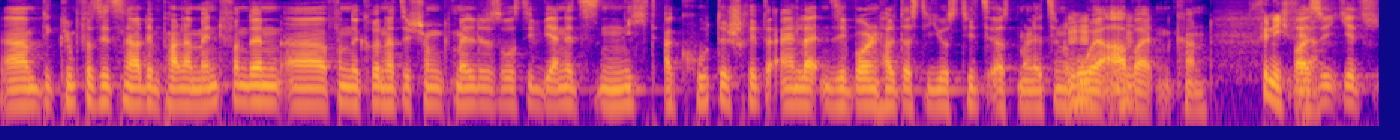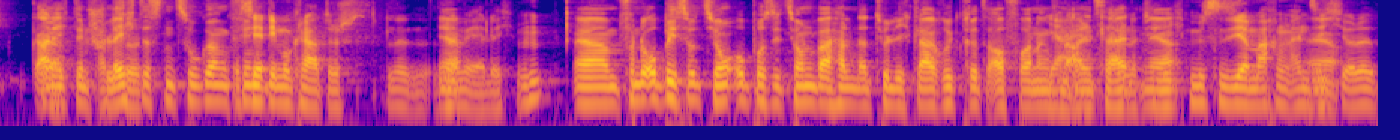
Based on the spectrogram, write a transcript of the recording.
ähm, die Clubvorsitzende halt im Parlament von den, äh, von den Grünen hat sich schon gemeldet, so, die werden jetzt nicht akute Schritte einleiten, sie wollen halt, dass die Justiz erstmal jetzt in Ruhe mhm. arbeiten kann. Finde ich fair. Weiß ich jetzt gar ja, nicht den absolut. schlechtesten Zugang finde. Sehr demokratisch, seien ja. wir ehrlich. Mhm. Ähm, von der Opposition, Opposition war halt natürlich klar Rücktrittsaufforderung ja, von allen klar, Seiten. Natürlich. Müssen sie ja machen an sich, oder?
